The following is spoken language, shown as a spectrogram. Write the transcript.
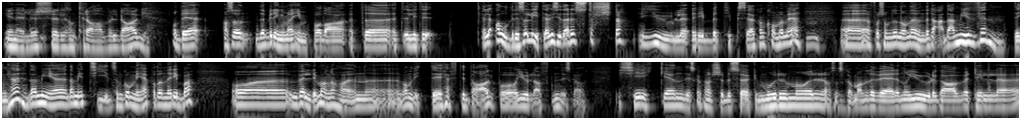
i en ellers eh, litt sånn travel dag. Og det, altså, det bringer meg inn på da et, eh, et lite eller aldri så lite, jeg vil si det er det største juleribbetipset jeg kan komme med. Mm. For som du nå nevner, det er, det er mye venting her. Det er mye, det er mye tid som går med på denne ribba. Og eh, veldig mange har en eh, vanvittig heftig dag på julaften. De skal i kirken, de skal kanskje besøke mormor, og så skal man levere noen julegaver til, eh,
